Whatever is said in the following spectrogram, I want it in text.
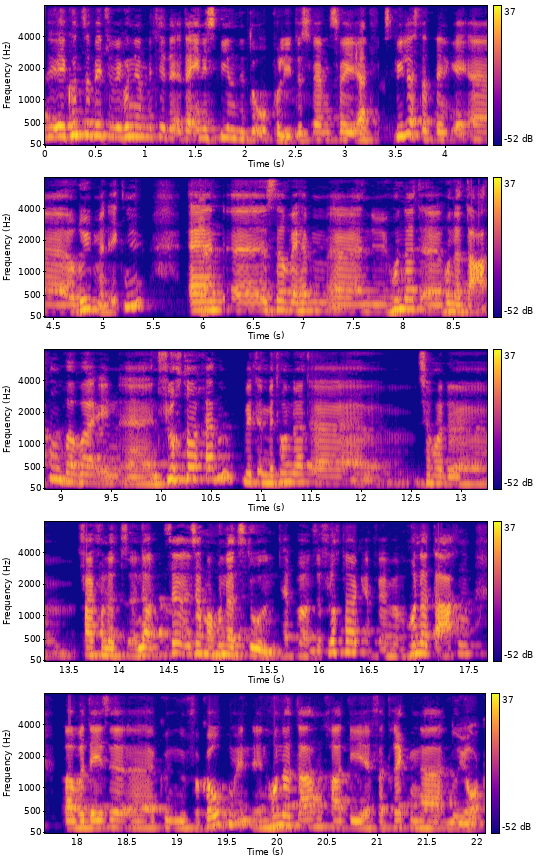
je kunt een beetje, we kunnen een beetje de, de ene spelen de duopoly. Dus we hebben twee ja. spelers, dat ben ik, uh, Ruben en ik nu. En we hebben uh, nu 100, uh, 100 dagen waar we een, uh, een vluchttuig hebben met, met 100, uh, zeg maar de 500, nou, zeg maar 100 stoelen. Hebben we onze vluchttuig en we hebben 100 dagen waar we deze kunnen verkopen. En in 100 dagen gaat die vertrekken naar New York.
